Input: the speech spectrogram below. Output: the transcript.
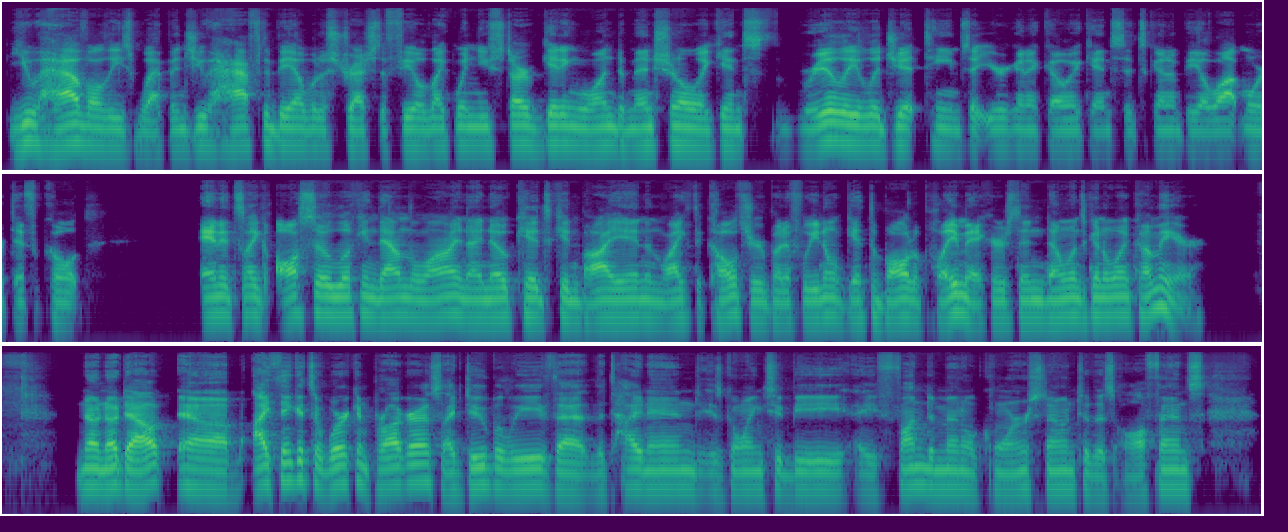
you have all these weapons. You have to be able to stretch the field. Like when you start getting one dimensional against really legit teams that you're going to go against, it's going to be a lot more difficult. And it's like also looking down the line. I know kids can buy in and like the culture, but if we don't get the ball to playmakers, then no one's going to want to come here. No, no doubt. Uh, I think it's a work in progress. I do believe that the tight end is going to be a fundamental cornerstone to this offense.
